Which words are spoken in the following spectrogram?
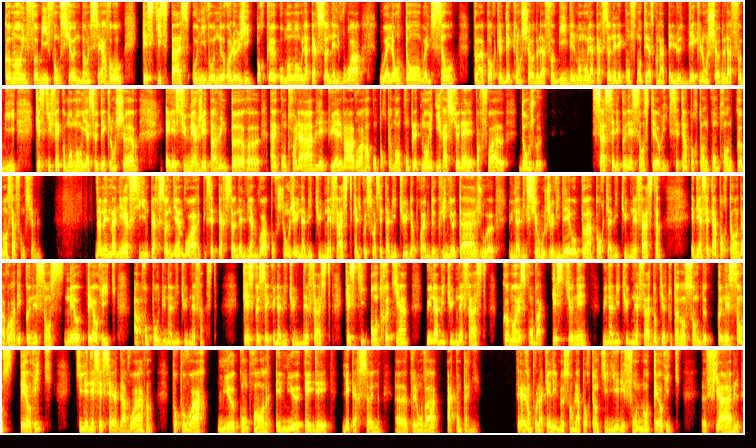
comment une phobie fonctionne dans le cerveau, qu'est-ce qui se passe au niveau neurologique pour que, au moment où la personne elle voit, ou elle entend, ou elle sent, peu importe le déclencheur de la phobie, dès le moment où la personne elle est confrontée à ce qu'on appelle le déclencheur de la phobie, qu'est-ce qui fait qu'au moment où il y a ce déclencheur, elle est submergée par une peur euh, incontrôlable et puis elle va avoir un comportement complètement irrationnel et parfois euh, dangereux? Ça, c'est les connaissances théoriques. C'est important de comprendre comment ça fonctionne. De la même manière, si une personne vient me voir et puis que cette personne, elle vient me voir pour changer une habitude néfaste, quelle que soit cette habitude, un problème de grignotage ou euh, une addiction aux jeux vidéo, peu importe l'habitude néfaste, eh bien, c'est important d'avoir des connaissances théoriques à propos d'une habitude néfaste. Qu'est-ce que c'est qu'une habitude néfaste? Qu'est-ce qui entretient une habitude néfaste? Comment est-ce qu'on va questionner une habitude néfaste Donc il y a tout un ensemble de connaissances théoriques qu'il est nécessaire d'avoir pour pouvoir mieux comprendre et mieux aider les personnes euh, que l'on va accompagner. C'est la raison pour laquelle il me semble important qu'il y ait des fondements théoriques euh, fiables,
